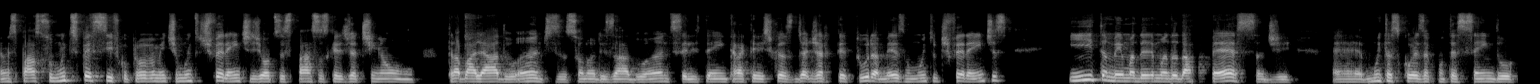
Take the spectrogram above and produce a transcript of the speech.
é um espaço muito específico, provavelmente muito diferente de outros espaços que eles já tinham trabalhado antes, sonorizado antes, ele tem características de, de arquitetura mesmo muito diferentes, e também uma demanda da peça, de é, muitas coisas acontecendo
